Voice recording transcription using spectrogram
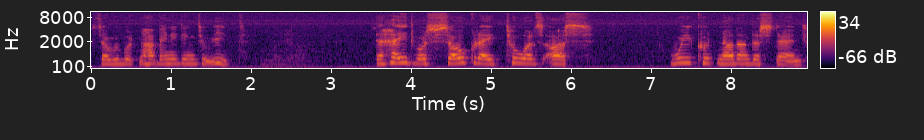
so we wouldn't have anything to eat. The hate was so great towards us, we could not understand.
